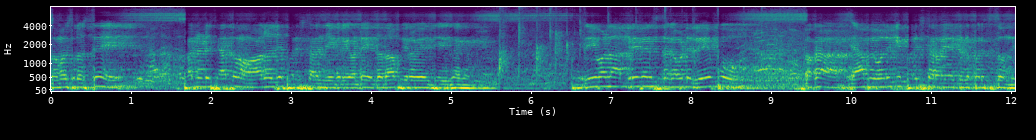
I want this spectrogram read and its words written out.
సమస్యలు వస్తే పన్నెండు శాతం ఆ రోజే పరిష్కారం చేయగలిగాం. అంటే దాదాపు ఇరవై ఐదు చేయగలిగాం దీనివల్ల గ్రీవెన్స్ ఉంది కాబట్టి రేపు ఒక యాభై వరకు పరిష్కారం అయ్యేటువంటి పరిస్థితి ఉంది.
